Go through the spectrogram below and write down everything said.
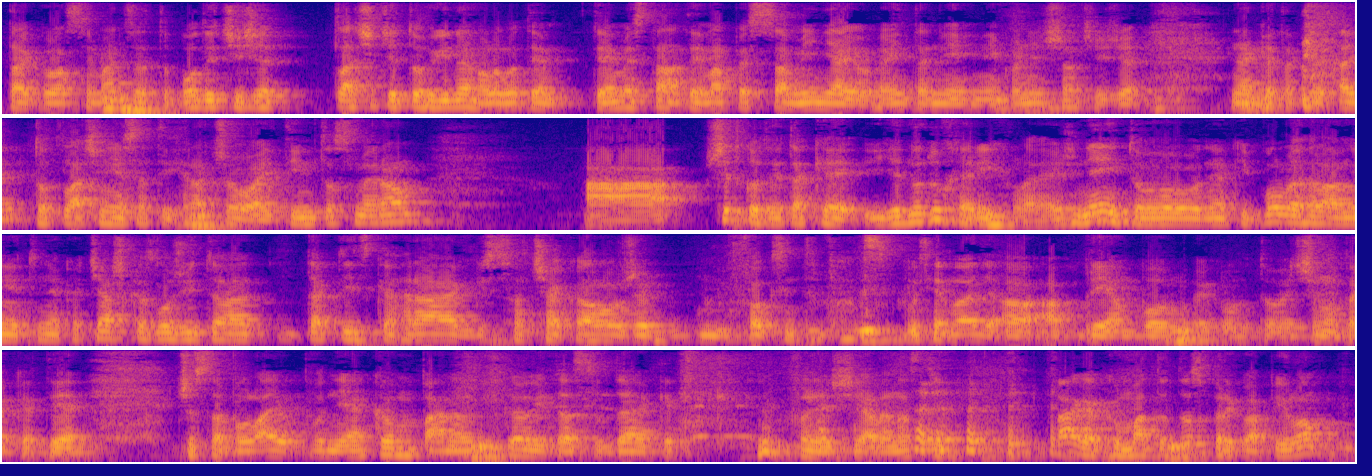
tak vlastne máte za to body, čiže tlačíte toho iného, lebo tie, tie mesta na tej mape sa míňajú, hej, tam nie je nekonečno, čiže nejaké také, aj to tlačenie sa tých hráčov aj týmto smerom. A všetko to je také jednoduché, rýchle, že nie je to nejaký bolehlavný, je to nejaká ťažká, zložitá taktická hra, ak by sa čakalo, že Fox in the Box bude mať a, a Brian Boru, bolo to väčšinou také tie, čo sa volajú pod nejakom panovníkovi, to sú také, také úplne šialenosti. Fakt, ako ma to dosť prekvapilo.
